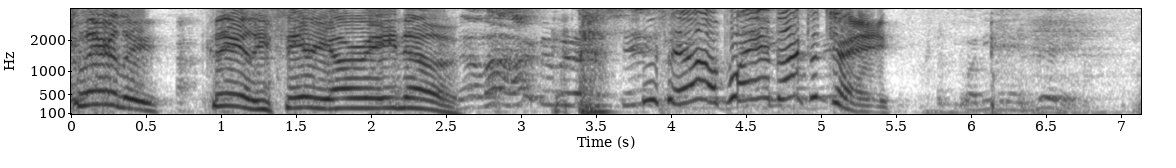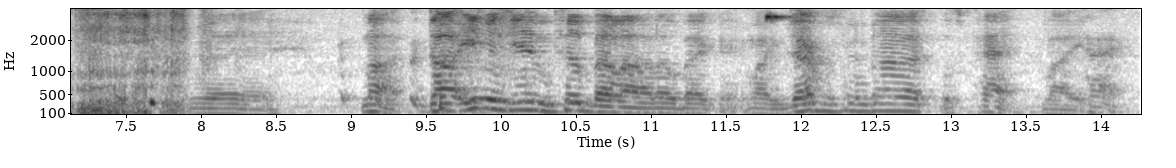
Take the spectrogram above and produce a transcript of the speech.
clearly, clearly, Siri already know. Now, I remember that shit. You say, "Oh, I'm playing Dr. Dre." You wasn't even admit it. Man. No, dog, even getting to Belle Isle though back then, like Jefferson, dog, was packed. Like, Packed.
